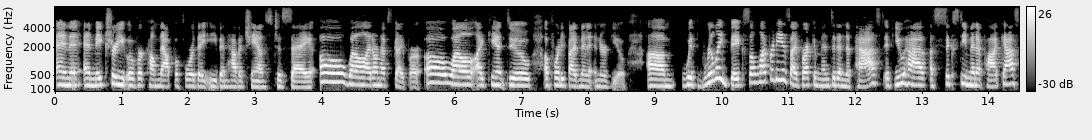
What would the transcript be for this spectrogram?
and, and make sure you overcome that before they even have a chance to say, oh, well, I don't have Skype or, oh, well, I can't do a 45 minute interview. Um, with really big celebrities, I've recommended in the past, if you have a 60 minute podcast,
